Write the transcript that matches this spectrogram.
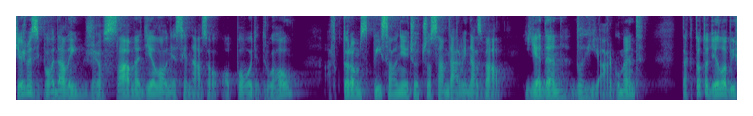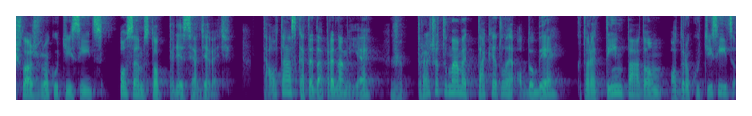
Tiež sme si povedali, že jeho slávne dielo nesie názov o pôvode druhov a v ktorom spísal niečo, čo sám Darwin nazval jeden dlhý argument, tak toto dielo vyšlo až v roku 1859. Tá otázka teda pred nami je, že prečo tu máme také dlhé obdobie, ktoré tým pádom od roku 1837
